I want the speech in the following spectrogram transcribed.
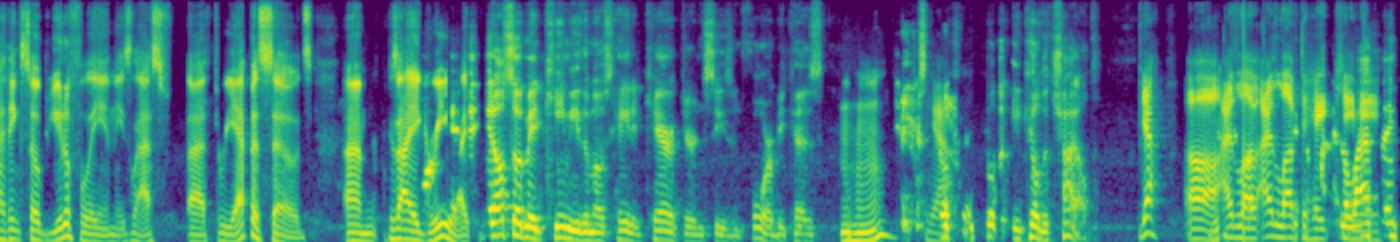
I think so beautifully in these last uh, three episodes. Because I agree, like, It also made Keamy the most hated character in season four because mhm. Yeah. he, killed, he killed a child. Yeah. Uh, I love I love to hate And the last Keamy. thing,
